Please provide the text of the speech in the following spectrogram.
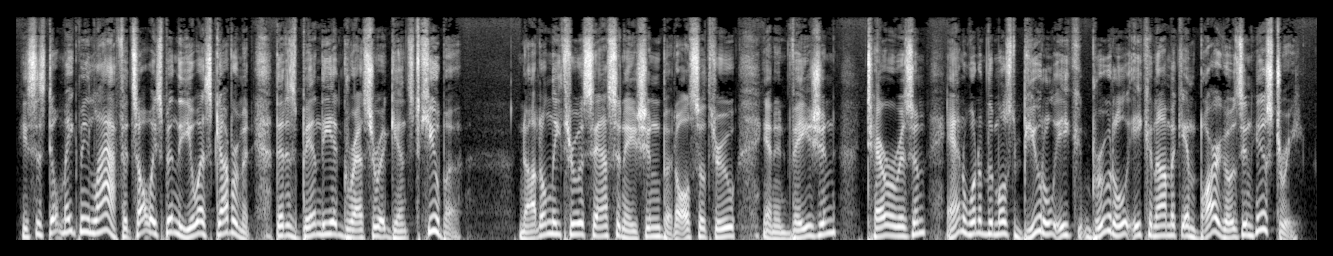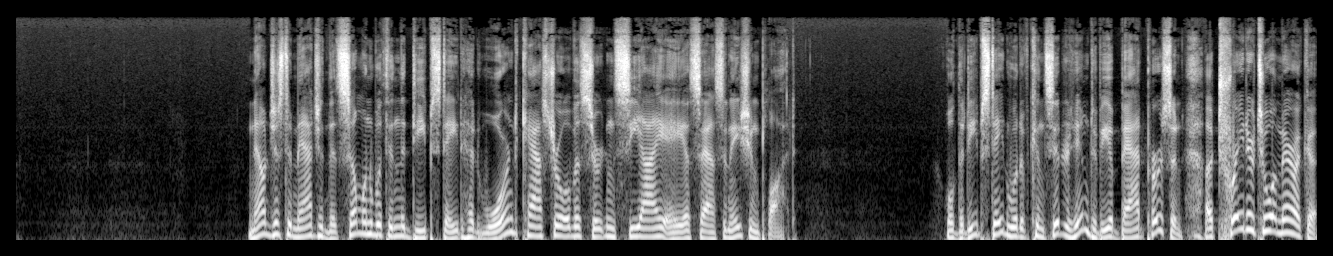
He says, Don't make me laugh. It's always been the U.S. government that has been the aggressor against Cuba, not only through assassination, but also through an invasion, terrorism, and one of the most brutal, brutal economic embargoes in history. Now just imagine that someone within the deep state had warned Castro of a certain CIA assassination plot. Well, the deep state would have considered him to be a bad person, a traitor to America,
